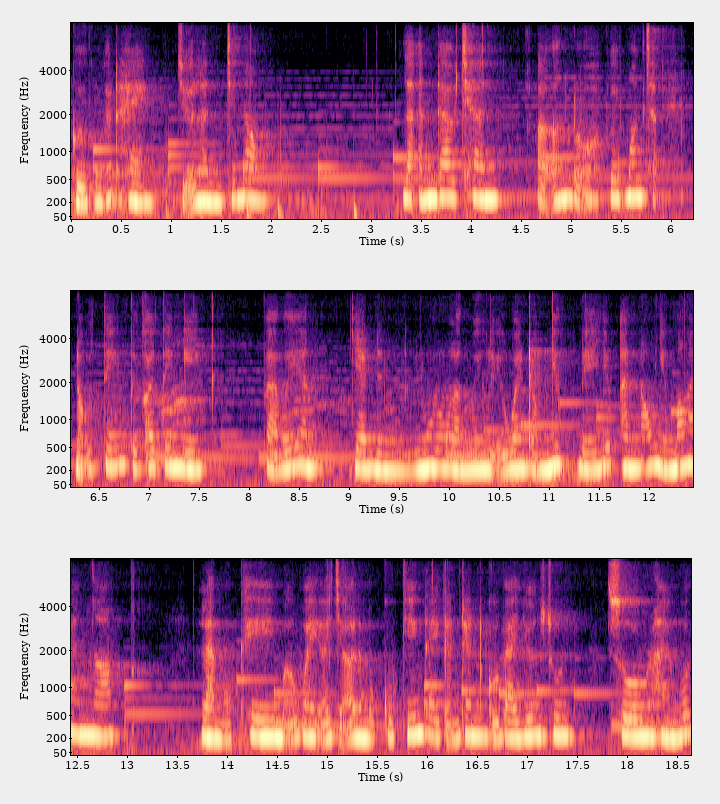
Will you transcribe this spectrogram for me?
cười của khách hàng chữa lành chính ông. Là anh Dao Chan ở Ấn Độ với món chặt nổi tiếng từ khoai tây nghiền và với anh. Gia đình luôn luôn là nguyên liệu quan trọng nhất để giúp anh nấu những món ăn ngon. Là một khi mở quay ở chợ là một cuộc chiến đầy cạnh tranh của bà Yoon Sun, Seoul, Hàn Quốc.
